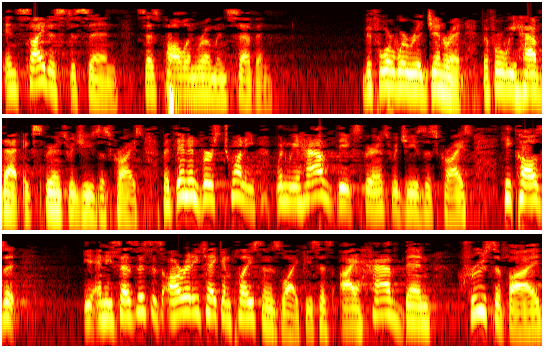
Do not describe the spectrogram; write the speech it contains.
incite us to sin, says Paul in Romans 7. Before we're regenerate, before we have that experience with Jesus Christ. But then in verse 20, when we have the experience with Jesus Christ, he calls it, and he says this has already taken place in his life. He says, I have been crucified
